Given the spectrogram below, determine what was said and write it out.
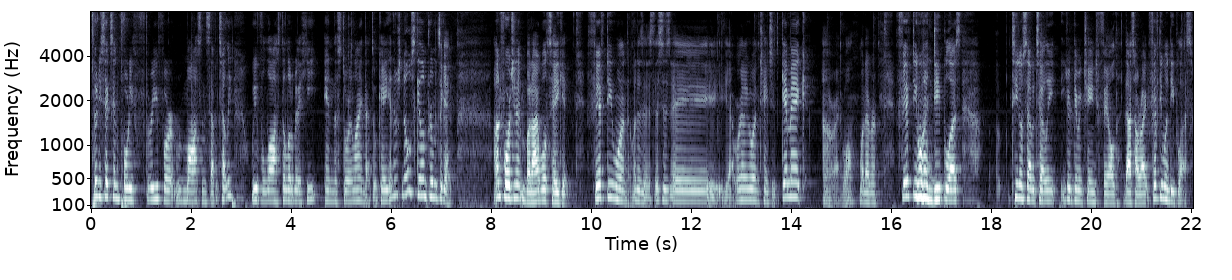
36 and 43 for Moss and Sabbatelli. We've lost a little bit of heat in the storyline. That's okay. And there's no skill improvements again. Unfortunate, but I will take it. 51. What is this? This is a. Yeah, we're to go ahead and change this gimmick. All right, well, whatever. 51 D plus. Tino Sabbatelli, your gimmick change failed. That's all right. 51D plus.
